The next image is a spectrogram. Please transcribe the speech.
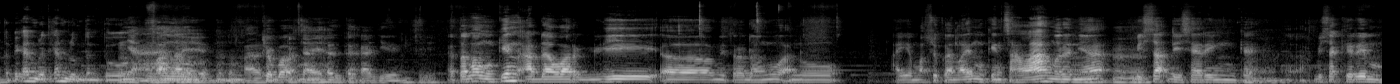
tapi kan berarti kan belum tentu nya valid. valid. Coba. percaya teu kajeun sih. Eta mah mungkin ada wargi eh, mitra dangu anu aya masukan lain mungkin salah merenya bisa di sharing ke bisa kirim.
